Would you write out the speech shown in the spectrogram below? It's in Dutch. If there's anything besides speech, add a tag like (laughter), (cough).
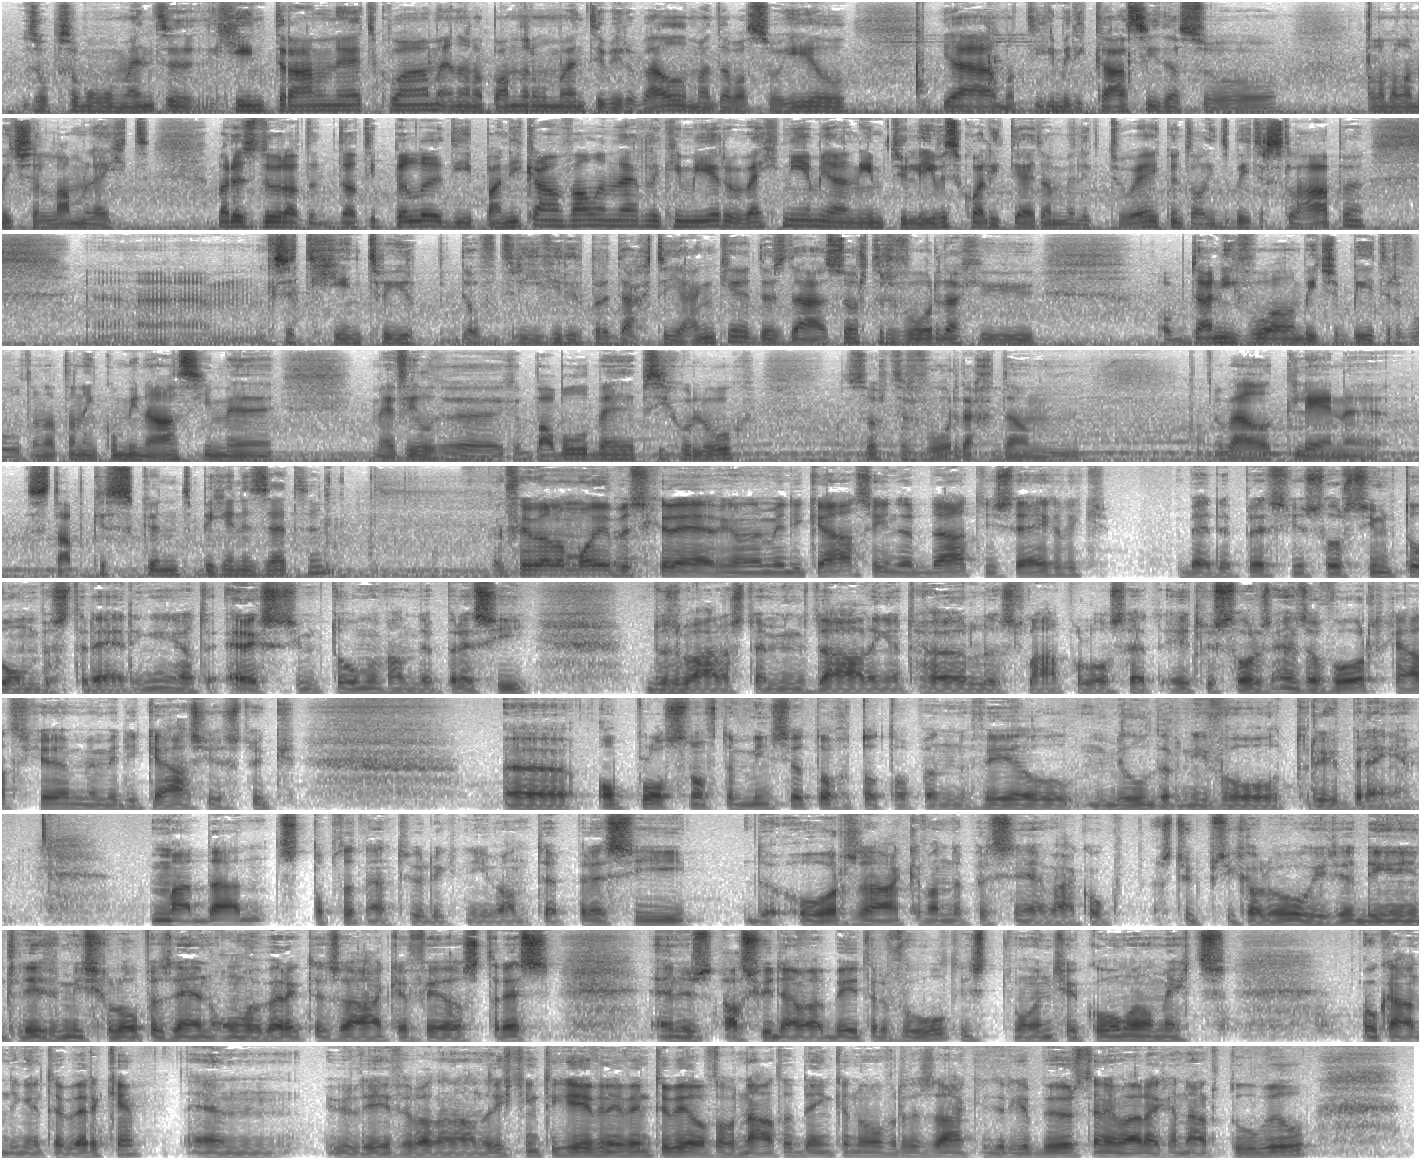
dus op sommige momenten geen tranen uitkwamen en dan op andere momenten weer wel. Maar dat was zo heel... Ja, omdat die medicatie dat zo allemaal een beetje lam legt. Maar dus doordat dat die pillen die paniekaanvallen en dergelijke meer wegnemen, ja, neemt je levenskwaliteit onmiddellijk toe. Je kunt al iets beter slapen. Uh, je zit geen twee uur of drie, vier uur per dag te janken. Dus dat zorgt ervoor dat je je op dat niveau al een beetje beter voelt. En dat dan in combinatie met, met veel gebabbel bij de psycholoog, zorgt ervoor dat je dan wel kleine stapjes kunt beginnen zetten. Ik vind wel een mooie beschrijving. De medicatie inderdaad is eigenlijk bij depressie een soort symptoombestrijding. Je gaat de ergste symptomen van depressie, de zware stemmingsdaling, het huilen, slapeloosheid, eetluststoornis enzovoort, gaat je met medicatie een stuk uh, oplossen of tenminste toch tot op een veel milder niveau terugbrengen. Maar dan stopt het natuurlijk niet, want depressie de oorzaken van depressie zijn vaak ook een stuk psychologisch. Hè. Dingen in het leven misgelopen zijn, onverwerkte zaken, veel stress. En dus als je dan wat beter voelt, is het moment gekomen om echt ook aan dingen te werken. En je leven wat een andere richting te geven eventueel. Of toch na te denken over de zaken die er gebeurd zijn en waar je naartoe wil.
